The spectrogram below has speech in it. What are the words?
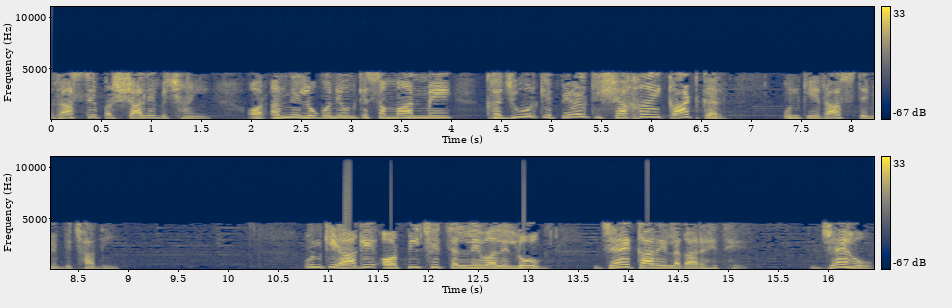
रास्ते पर शालें बिछाई और अन्य लोगों ने उनके सम्मान में खजूर के पेड़ की शाखाएँ काटकर उनके रास्ते में बिछा दी। उनके आगे और पीछे चलने वाले लोग जयकारे लगा रहे थे। जय हो,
